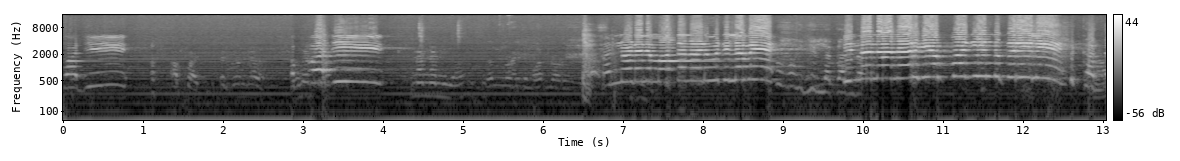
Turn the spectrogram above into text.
ಅಪ್ಪಾಜಿ. ಅಪ್ಪಾಜಿ. ನನ್ನೊಡನೆ ಮಾತನಾಡುವುದಿಲ್ಲವೇ? ಇಲ್ಲ ಅಪ್ಪಾಜಿ ಕಂದ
